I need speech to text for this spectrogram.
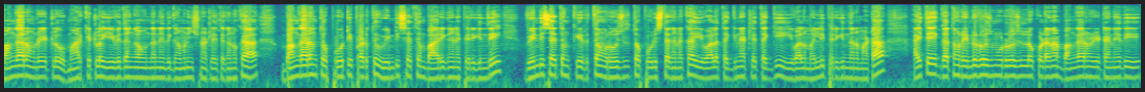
బంగారం రేట్లు మార్కెట్లో ఏ విధంగా ఉందనేది గమనించినట్లయితే కనుక బంగారంతో పోటీ పడుతూ వెండి శాతం భారీగానే పెరిగింది. వెండి శాతం క్రితం రోజులతో పోలిస్తే కనుక ఇవాళ తగ్గినట్లే తగ్గి ఇవాళ మళ్ళీ పెరిగిందనమాట అయితే గతం రెండు రోజు మూడు రోజుల్లో కూడా బంగారం రేట్ అనేది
